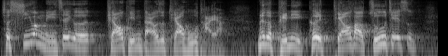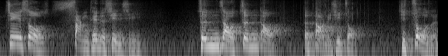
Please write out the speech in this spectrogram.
所以希望你这个调频台或是调伏台啊，那个频率可以调到直接是接受上天的信息，遵照真道的道理去做，去做人。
